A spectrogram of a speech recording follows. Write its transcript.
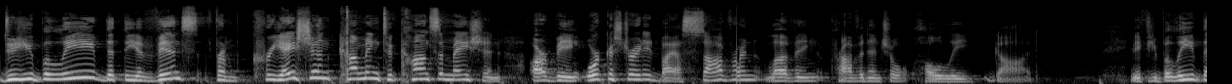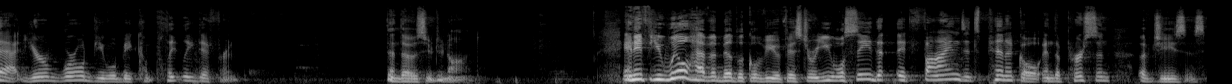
Do you believe that the events from creation coming to consummation are being orchestrated by a sovereign, loving, providential, holy God? And if you believe that, your worldview will be completely different than those who do not. And if you will have a biblical view of history, you will see that it finds its pinnacle in the person of Jesus.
